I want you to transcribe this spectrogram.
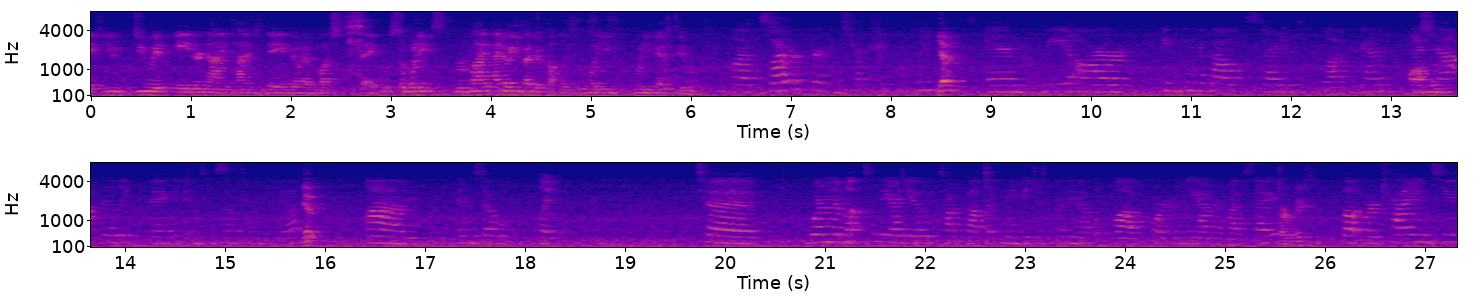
if you do it eight or nine times a day and don't have much to say, so what do you, remind, I know you've been to a couple of these, but what do you, what do you guys do? Um, so I work for a construction company. Yep. And we are thinking about starting to blog again Awesome. and not really big into social media. Yep. Um, and so like to warm them up to the idea, we talked about like maybe just putting up a blog quarterly on our website. Perfect. But we're trying to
